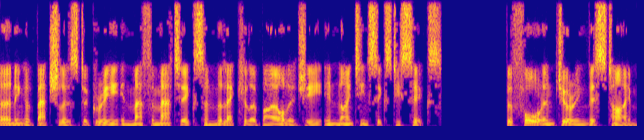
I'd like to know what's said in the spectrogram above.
earning a bachelor's degree in mathematics and molecular biology in 1966. Before and during this time,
